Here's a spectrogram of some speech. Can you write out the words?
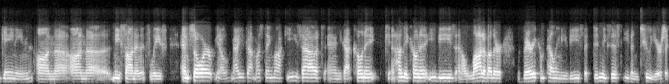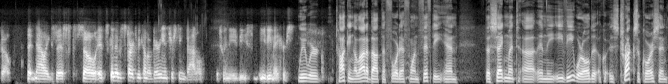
gaining on uh, on uh, nissan and its leaf. And so are you know now you've got mustang mach e's out and you got kona hyundai kona evs and a lot of other very compelling EVs that didn't exist even two years ago that now exist. So it's going to start to become a very interesting battle between the EVs, EV makers. we were talking a lot about the Ford F 150 and the segment uh, in the EV world is trucks, of course, and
